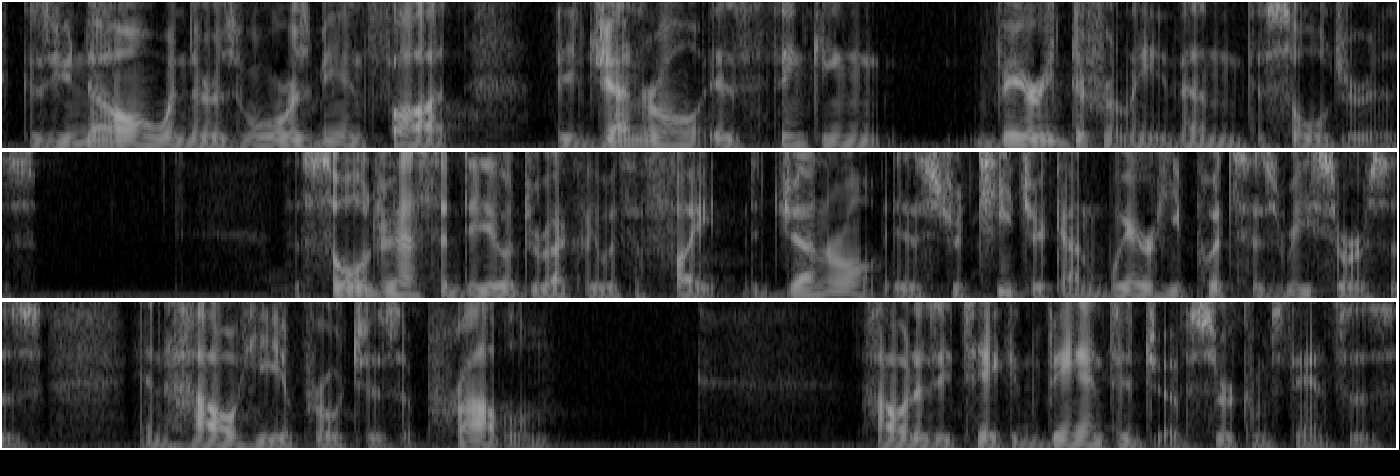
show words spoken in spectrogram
Because you know, when there's wars being fought, the general is thinking very differently than the soldier is. The soldier has to deal directly with the fight. The general is strategic on where he puts his resources and how he approaches a problem. How does he take advantage of circumstances?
